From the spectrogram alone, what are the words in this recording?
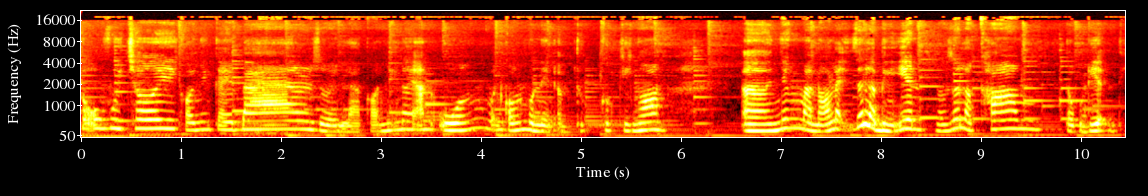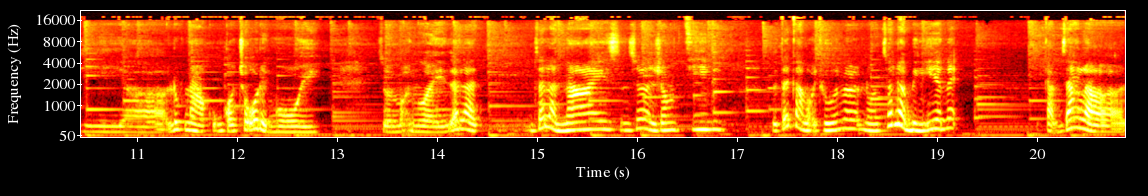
chỗ vui chơi có những cái bar rồi là có những nơi ăn uống vẫn có một nền ẩm thực cực kỳ ngon. Uh, nhưng mà nó lại rất là bình yên nó rất là calm. Tàu điện thì uh, lúc nào cũng có chỗ để ngồi rồi mọi người rất là rất là nice rất là gentil. Rồi tất cả mọi thứ nó, nó rất là bình yên đấy cảm giác là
